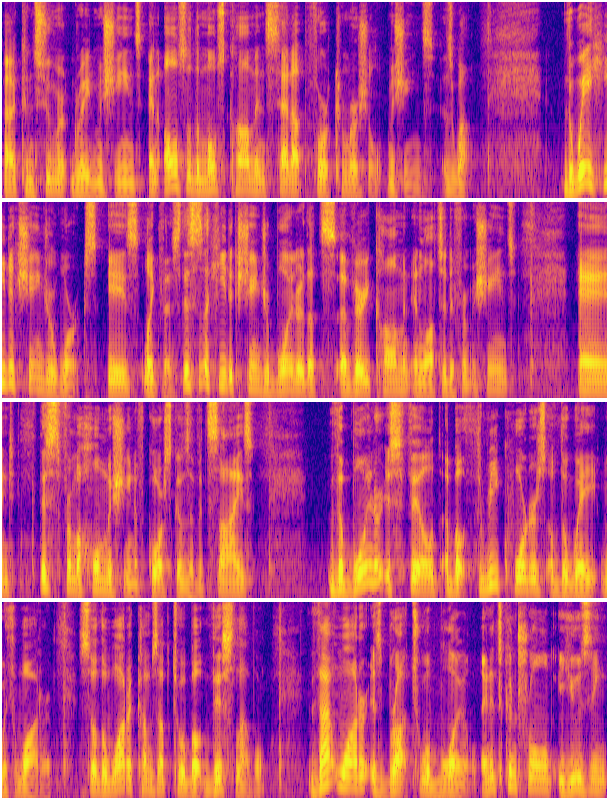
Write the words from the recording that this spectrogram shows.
uh, consumer grade machines and also the most common setup for commercial machines as well. The way a heat exchanger works is like this. This is a heat exchanger boiler that's uh, very common in lots of different machines. And this is from a home machine, of course, because of its size. The boiler is filled about three quarters of the way with water. So the water comes up to about this level. That water is brought to a boil and it's controlled using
